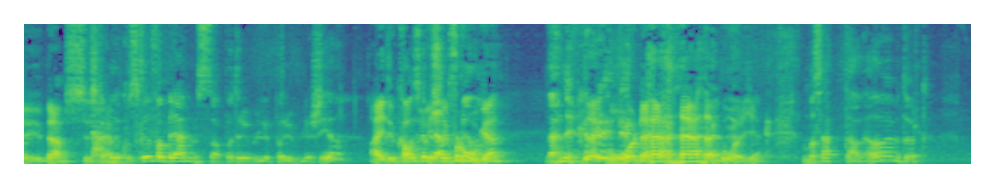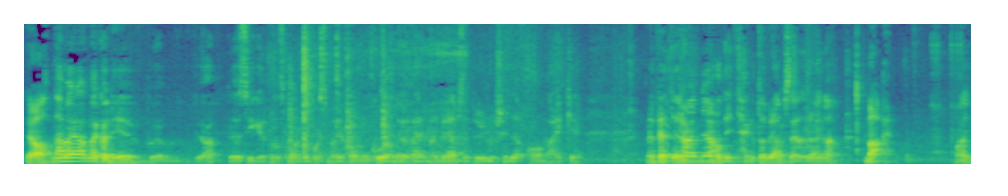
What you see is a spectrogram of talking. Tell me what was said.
Nei, men bremsesystem. Hvordan skal du få bremsa på, rulle, på rulleskia? Nei, du kan jo ikke ploge. Nei, du, Det går, det, det går ikke. du må sette deg ned, da, eventuelt. Ja. Nei, men jeg, men kan jo Ja, det er sikkert noen smarte folk som hører på, men hvordan gjør verden med bremset på rulleski, det aner jeg ikke. Men Petter han hadde ikke tenkt å bremse. eller han, da. Nei. Han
